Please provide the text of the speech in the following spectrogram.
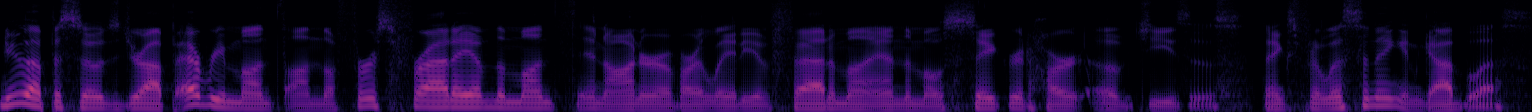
New episodes drop every month on the first Friday of the month in honor of Our Lady of Fatima and the most sacred heart of Jesus. Thanks for listening, and God bless.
